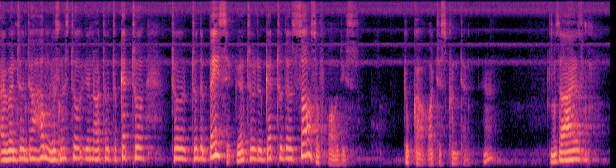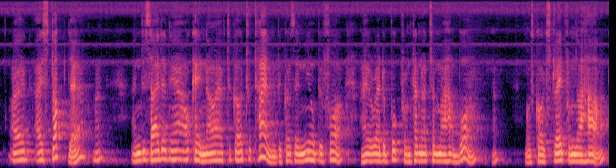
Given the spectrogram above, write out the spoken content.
I went into homelessness to, you know, to, to get to, to, to the basic, yeah, to, to get to the source of all this dukkha or discontent. Yeah? So I, I, I stopped there yeah, and decided, yeah, okay, now I have to go to Thailand because I knew before I read a book from Tan Ajahn Maha Boowa, yeah, was called Straight from the Heart.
